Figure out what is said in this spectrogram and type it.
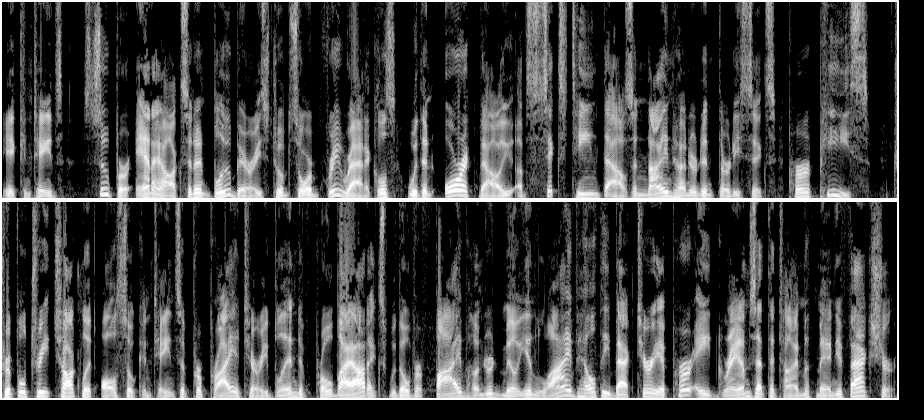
it contains super antioxidant blueberries to absorb free radicals with an ORAC value of 16,936 per piece. Triple Treat chocolate also contains a proprietary blend of probiotics with over 500 million live healthy bacteria per 8 grams at the time of manufacture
